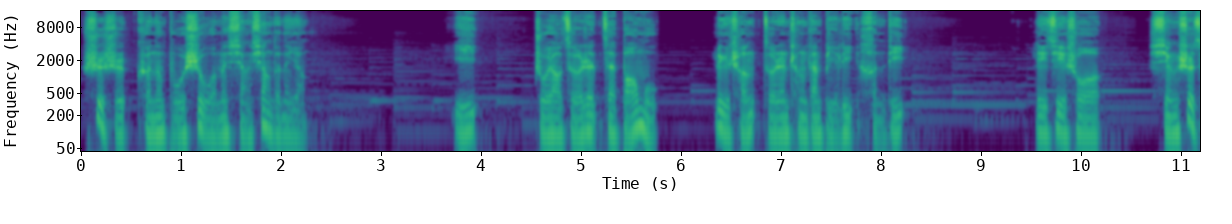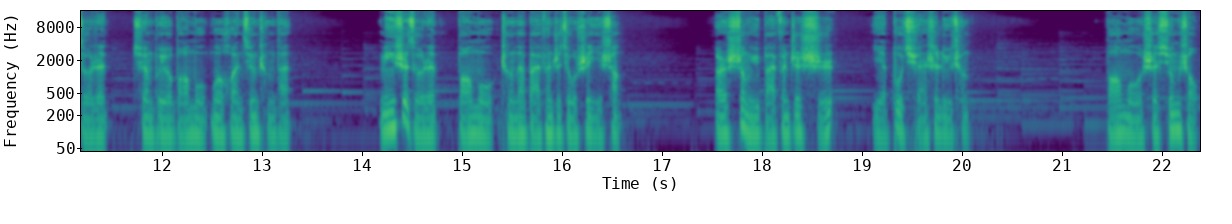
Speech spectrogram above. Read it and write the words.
事实可能不是我们想象的那样。一。主要责任在保姆，绿城责任承担比例很低。李记说，刑事责任全部由保姆莫焕晶承担，民事责任保姆承担百分之九十以上，而剩余百分之十也不全是绿城。保姆是凶手，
